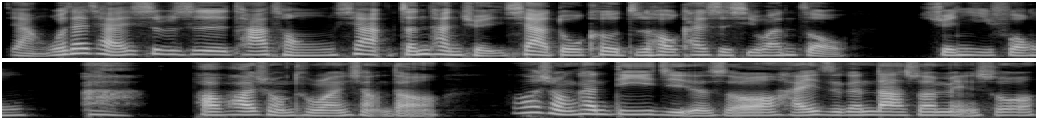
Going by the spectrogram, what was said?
这样，我在猜是不是他从夏《侦探犬夏多克》之后开始喜欢走悬疑风啊？趴趴熊突然想到，趴趴熊看第一集的时候，还一直跟大酸梅说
